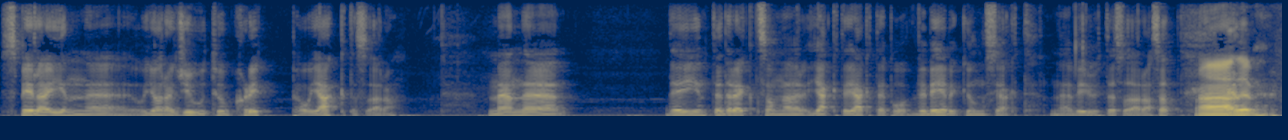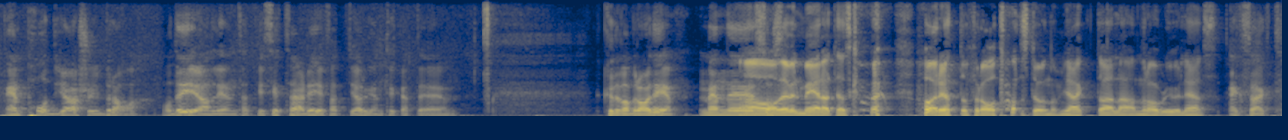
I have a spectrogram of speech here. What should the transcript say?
spela in eh, och göra YouTube-klipp och jakt och sådär. Men eh, det är inte direkt som när jakt är jakt är på VB Gungsjakt. När vi är ute sådär. Så att Ah, en, det, en podd gör sig ju bra. Och det är ju anledningen till att vi sitter här. Det är ju för att Jörgen tycker att det kunde vara en bra idé. Men eh, ja, som, det är väl mer att jag ska ha rätt att prata en stund om jakt och alla andra har blivit läs. Exakt.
